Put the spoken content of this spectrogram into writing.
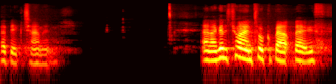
a big challenge. And I'm going to try and talk about both.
